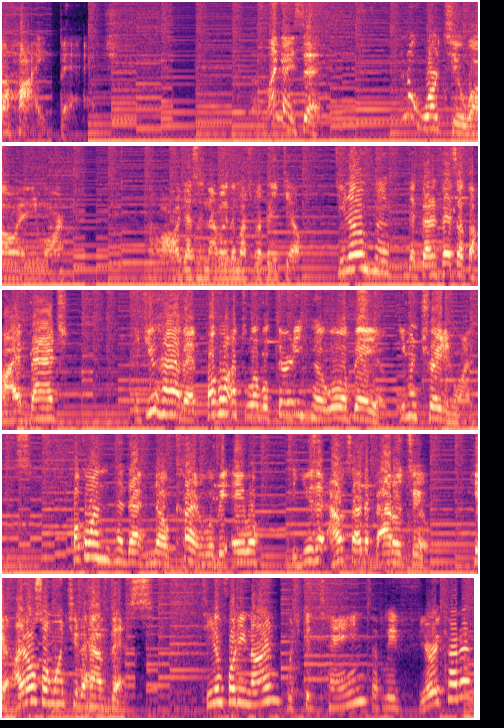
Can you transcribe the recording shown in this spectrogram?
The Hive Badge. Like I said, I don't work too well anymore. Oh, I guess it's not really much of a big deal. Do you know uh, the benefits of the Hive Badge? If you have it, Pokemon up to level 30 uh, will obey you, even traded ones. Pokemon that know Cut will be able to use it outside of battle too. Here, I also want you to have this. TM49, which contains, I believe, Fury Cutter?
